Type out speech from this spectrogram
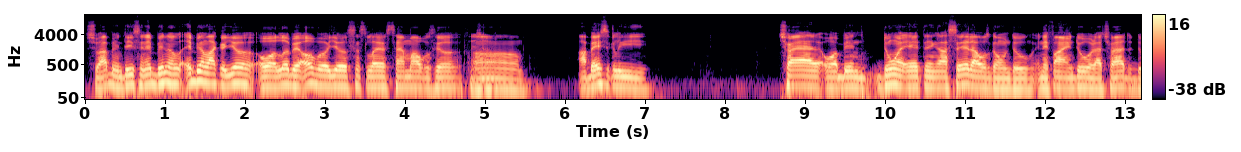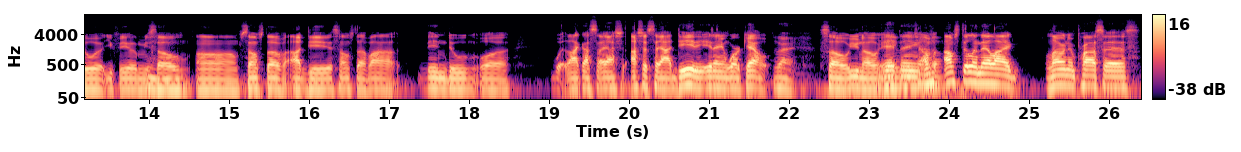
Sure, I've been decent. It been a, it been like a year or a little bit over a year since the last time I was here. sure. Um, I basically tried or been doing everything I said I was gonna do, and if I ain't do it, I tried to do it. You feel me? So um, some stuff I did, some stuff I didn't do, or like I say, I, sh- I should say I did it. It ain't work out. Right. So you know, You gave it a everything. I'm. I'm still in that like learning process,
